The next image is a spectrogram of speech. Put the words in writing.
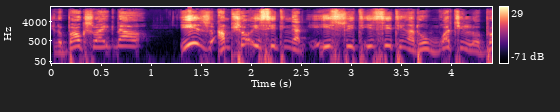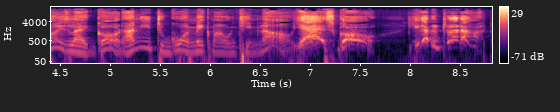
in the box right now. He's, I'm sure he's sitting at, he's, he's sitting at home watching LeBron. He's like, God, I need to go and make my own team now. Yes, go. You got to do that.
